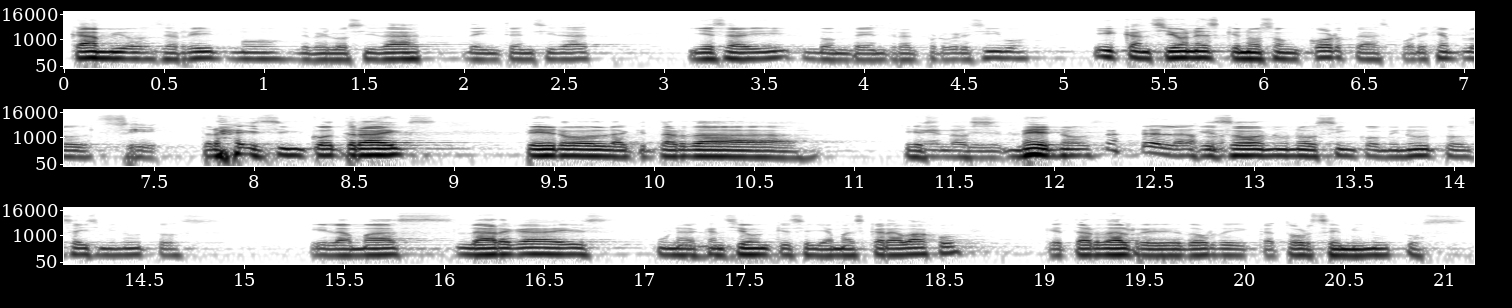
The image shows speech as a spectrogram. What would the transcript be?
cambios de ritmo, de velocidad, de intensidad, y es ahí donde entra el progresivo. Y canciones que no son cortas, por ejemplo, Sí. trae cinco tracks, pero la que tarda este, Menos. menos, que son unos cinco minutos, seis minutos. Y la más larga es una canción que se llama Escarabajo, que tarda alrededor de 14 minutos.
